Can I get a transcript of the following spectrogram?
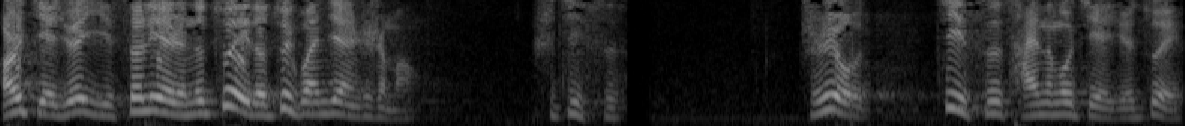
而解决以色列人的罪的最关键是什么？是祭司。只有祭司才能够解决罪，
